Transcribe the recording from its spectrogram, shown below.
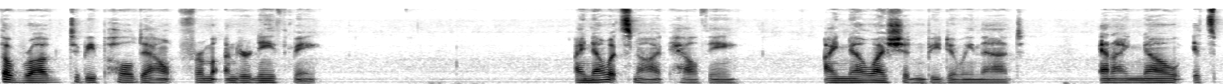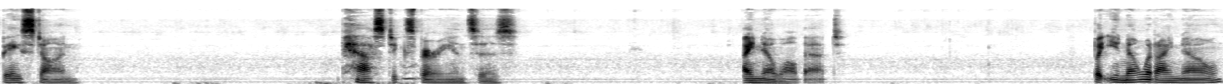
the rug to be pulled out from underneath me. I know it's not healthy. I know I shouldn't be doing that. And I know it's based on past experiences. I know all that. But you know what I know?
